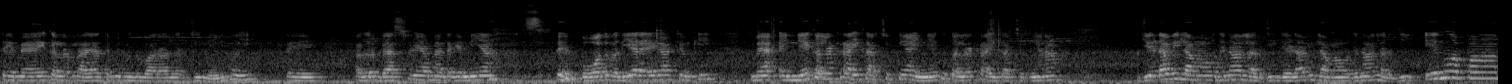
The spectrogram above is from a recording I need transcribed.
ਤੇ ਮੈਂ ਇਹ ਕਲਰ ਲਾਇਆ ਤੇ ਮੈਨੂੰ ਦੁਬਾਰਾ ਅਲਰਜੀ ਨਹੀਂ ਹੋਈ ਤੇ ਅਗਰ ਬੈਸਟ ਰਿਹਾ ਮੈਂ ਤਾਂ ਕਹਿੰਦੀ ਆ ਤੇ ਬਹੁਤ ਵਧੀਆ ਰਹੇਗਾ ਕਿਉਂਕਿ ਮੈਂ ਇੰਨੇ ਕਲਰ ਟਰਾਈ ਕਰ ਚੁੱਕੀ ਹਾਂ, ਇੰਨੇ ਕੁ ਕਲਰ ਟਰਾਈ ਕਰ ਚੁੱਕੀ ਹਾਂ ਨਾ, ਜਿਹੜਾ ਵੀ ਲਾਵਾਂ ਉਹਦੇ ਨਾਲ ਅਲਰਜੀ, ਜਿਹੜਾ ਵੀ ਲਾਵਾਂ ਉਹਦੇ ਨਾਲ ਅਲਰਜੀ, ਇਹਨੂੰ ਆਪਾਂ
